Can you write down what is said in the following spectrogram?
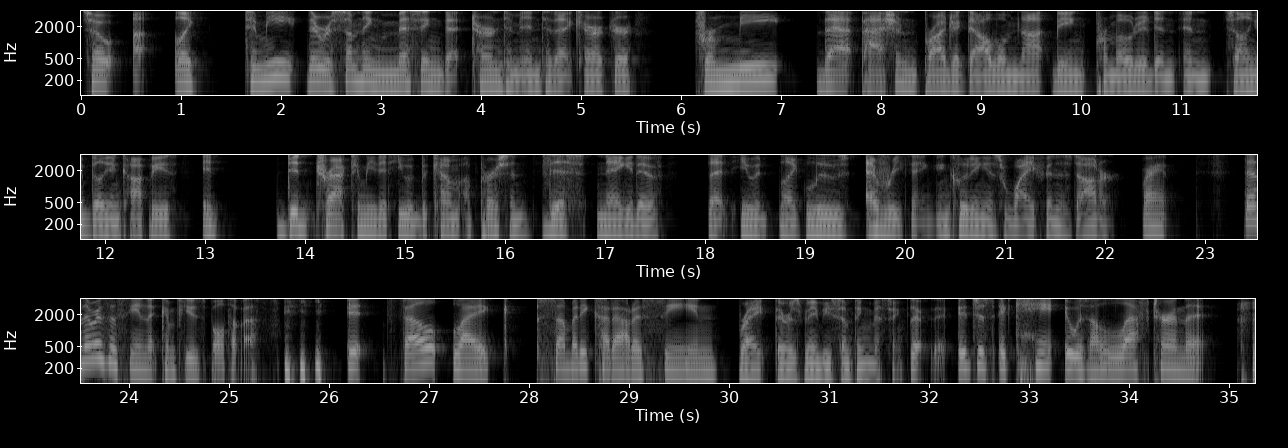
So, uh, like to me, there was something missing that turned him into that character. For me, that passion project album not being promoted and, and selling a billion copies, it didn't track to me that he would become a person this negative that he would like lose everything including his wife and his daughter right. Then there was a scene that confused both of us. it felt like somebody cut out a scene right. There is maybe something missing. There- It just it can't. It was a left turn that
